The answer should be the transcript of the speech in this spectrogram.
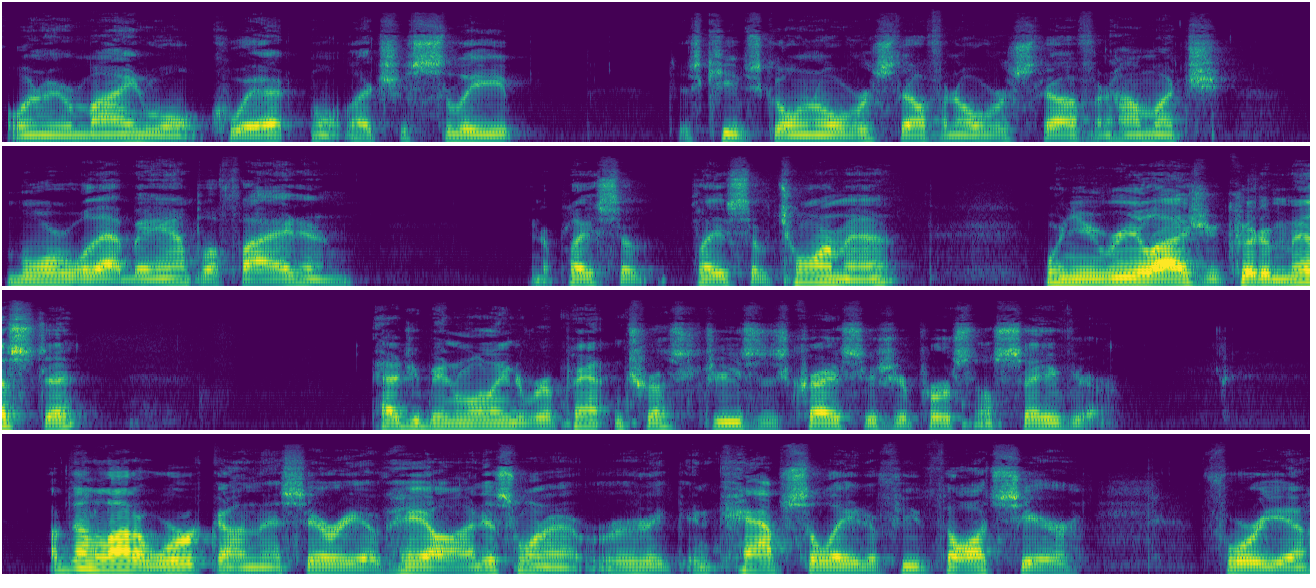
When your mind won't quit, won't let you sleep, just keeps going over stuff and over stuff, and how much more will that be amplified and in a place of place of torment when you realize you could have missed it had you been willing to repent and trust Jesus Christ as your personal Savior. I've done a lot of work on this area of hell. I just want to really encapsulate a few thoughts here for you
